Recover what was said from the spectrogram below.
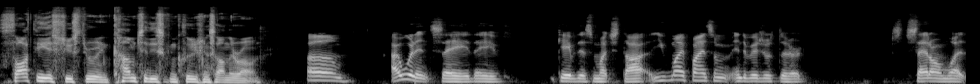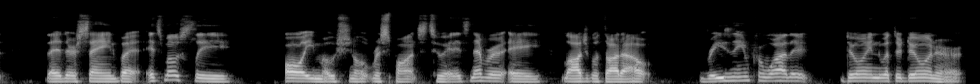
thought the issues through and come to these conclusions on their own? Um, I wouldn't say they've gave this much thought. You might find some individuals that are set on what they're saying, but it's mostly all emotional response to it. It's never a logical, thought out reasoning for why they're doing what they're doing or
